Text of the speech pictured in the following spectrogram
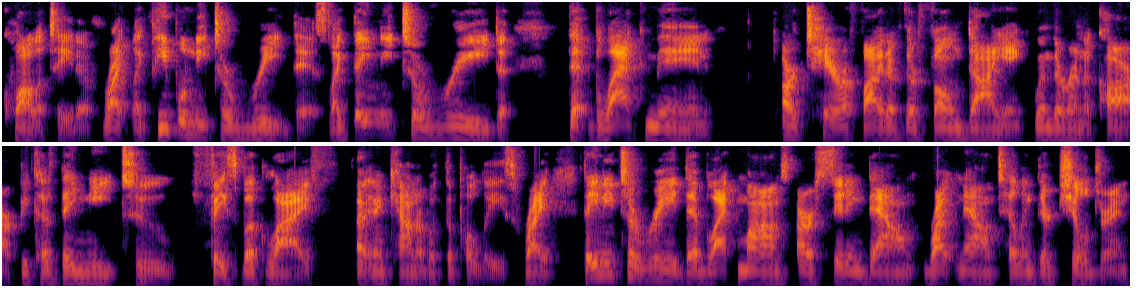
qualitative, right? Like people need to read this. Like they need to read that black men are terrified of their phone dying when they're in a car because they need to Facebook Live an encounter with the police, right? They need to read that black moms are sitting down right now telling their children,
